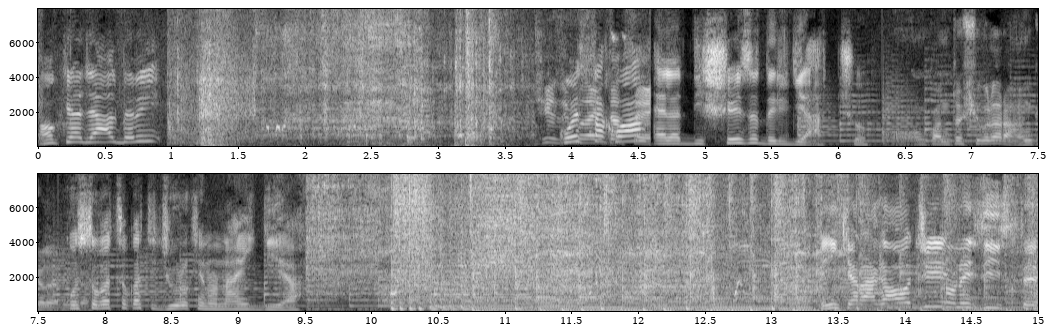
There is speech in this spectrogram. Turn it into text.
Occhio agli alberi. Questa qua è la discesa del ghiaccio. Oh, quanto scivolerà anche adesso. Questo pezzo qua ti giuro che non hai idea. Minchia raga, oggi non esiste.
